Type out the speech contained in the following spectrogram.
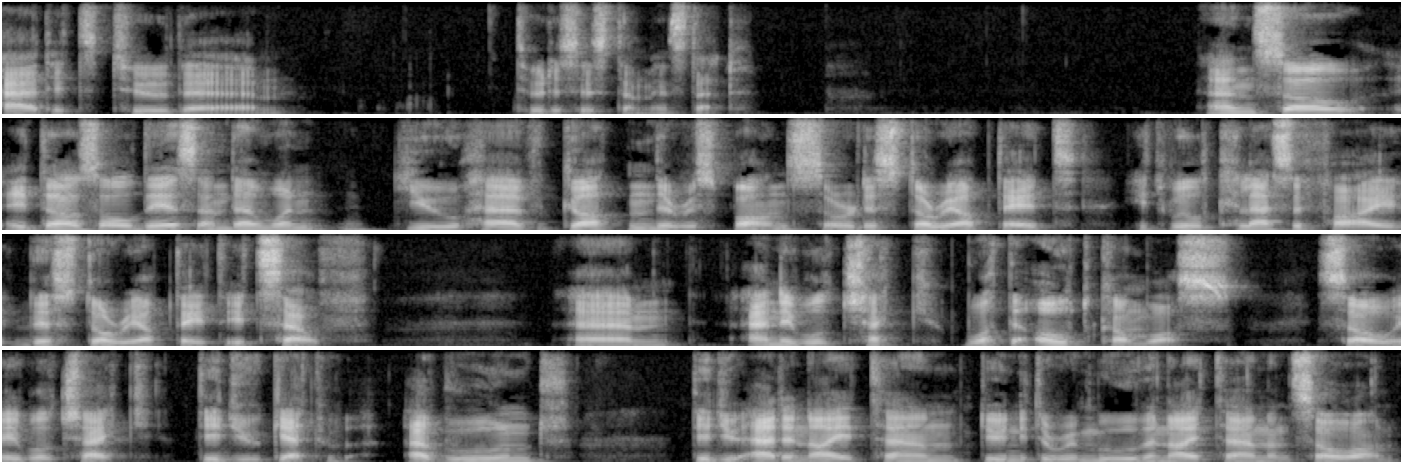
add it to the to the system instead. And so it does all this, and then when you have gotten the response or the story update, it will classify the story update itself. Um, and it will check what the outcome was. So it will check did you get a wound? Did you add an item? Do you need to remove an item? And so on.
